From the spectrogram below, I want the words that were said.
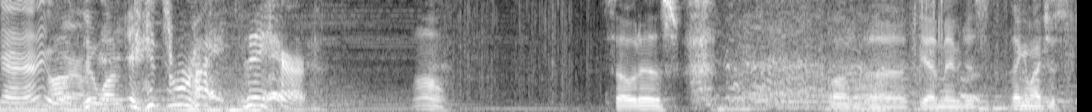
can anywhere. do one. It's right there. Oh. So it is. But uh, yeah, maybe just I think I might just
